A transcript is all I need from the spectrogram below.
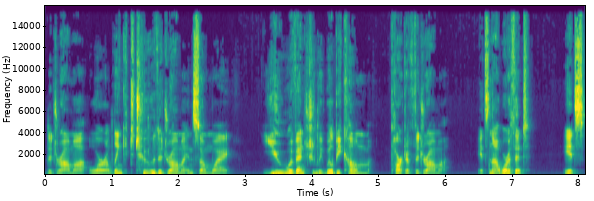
the drama or linked to the drama in some way, you eventually will become part of the drama. It's not worth it. It's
